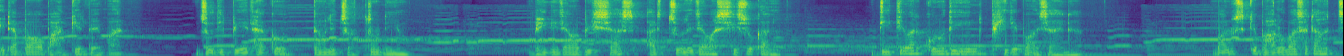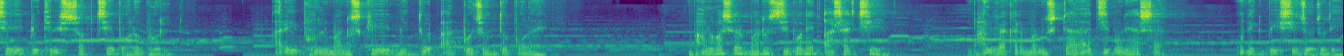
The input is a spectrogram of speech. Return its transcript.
এটা পাওয়া ভাগ্যের ব্যাপার। যদি পেয়ে থাকো, তাহলে যত্ন নিও। ভেঙে যাওয়া বিশ্বাস আর চলে যাওয়া শিশুকাল দ্বিতীয় দ্বিতীয়বার কোনোদিন ফিরে পাওয়া যায় না। মানুষকে ভালোবাসাটা হচ্ছে পৃথিবীর সবচেয়ে বড় ভুল। আর এই ভুল মানুষকে মৃত্যুর আগ পর্যন্ত পড়ায়। ভালোবাসার মানুষ জীবনে আসার চেয়ে ভালো রাখার মানুষটা জীবনে আসা অনেক বেশি জরুরি।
